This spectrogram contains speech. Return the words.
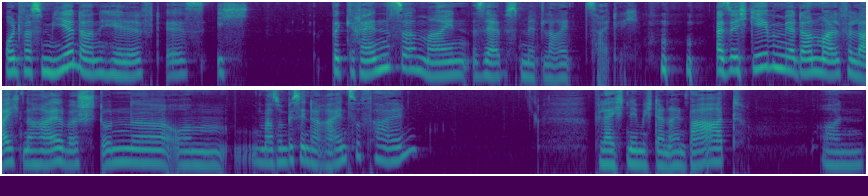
Und was mir dann hilft, ist, ich begrenze mein Selbstmitleid zeitlich. Also ich gebe mir dann mal vielleicht eine halbe Stunde, um mal so ein bisschen da reinzufallen Vielleicht nehme ich dann ein Bad und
